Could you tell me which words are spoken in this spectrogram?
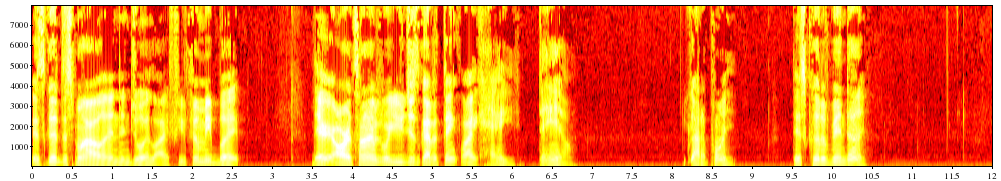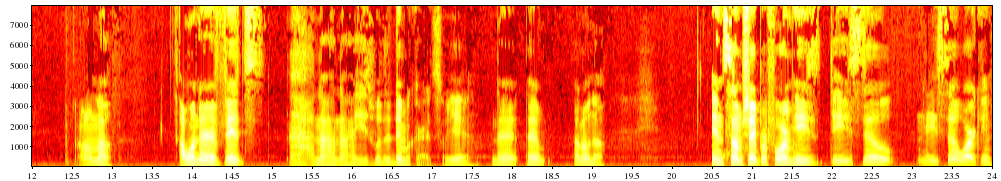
It's good to smile and enjoy life. You feel me? But there are times where you just got to think like, hey, damn, you got a point. This could have been done. I don't know. I wonder if it's nah, nah, nah. He's with the Democrats, so yeah, that that I don't know. In some shape or form, he's he's still he's still working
